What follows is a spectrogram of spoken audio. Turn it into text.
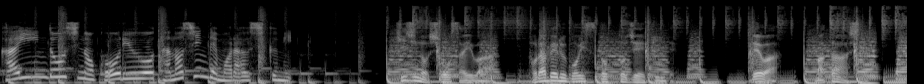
会員同士の交流を楽しんでもらう仕組み。記事の詳細はトラベルボイス .jp で。ではまた明日。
